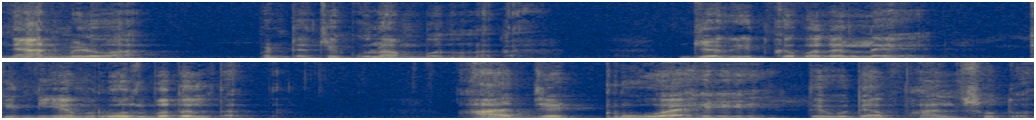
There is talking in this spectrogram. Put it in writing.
ज्ञान मिळवा पण त्याचे गुलाम बनू नका. जग इतकं बदललं आहे की नियम रोज बदलतात. आज जे ट्रू आहे ते उद्या फाल्स होतं.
